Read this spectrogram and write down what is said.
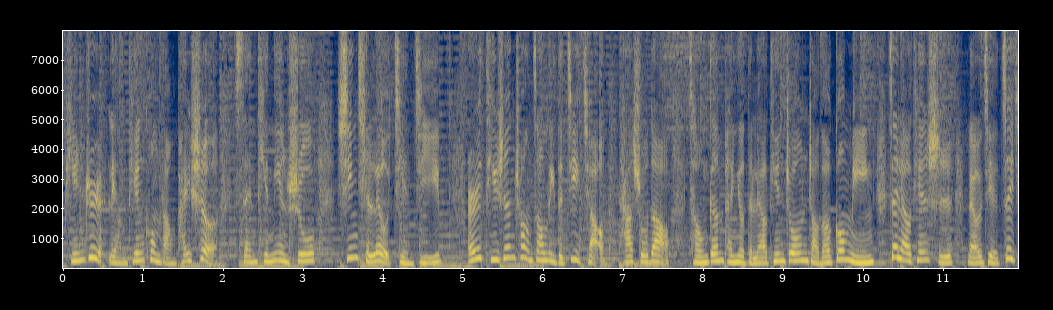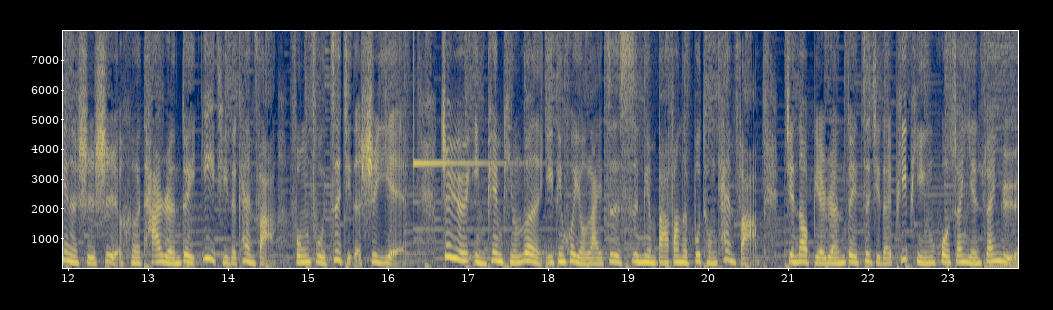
平日两天空档拍摄，三天念书，星期六剪辑。而提升创造力的技巧，他说道：从跟朋友的聊天中找到共鸣，在聊天时了解最近的时事和他人对议题的看法，丰富自己的视野。至于影片评论，一定会有来自四面八方的不同看法。见到别人对自己的批评或酸言酸语，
